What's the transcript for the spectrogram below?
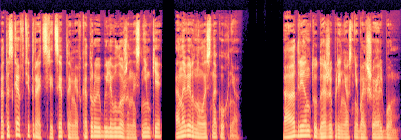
Отыскав тетрадь с рецептами, в которую были вложены снимки, она вернулась на кухню. А Адриан туда же принес небольшой альбом.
